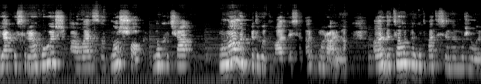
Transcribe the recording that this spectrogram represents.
якось реагуєш, але все одно шок. Ну, хоча ми мали б підготуватися так морально, але до цього підготуватися неможливо.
